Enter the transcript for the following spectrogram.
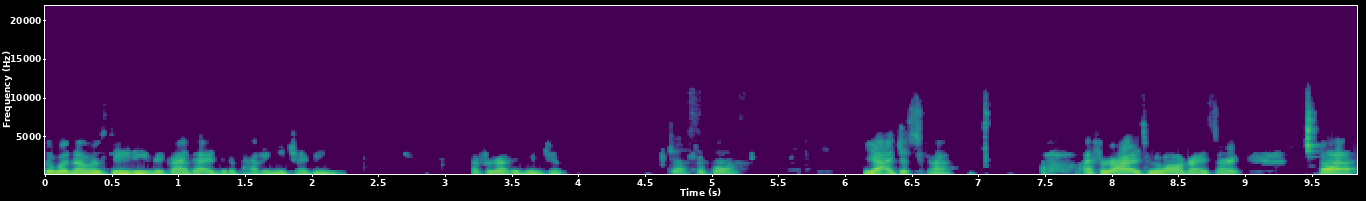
the one that was dating the guy that ended up having HIV. I forgot his name too. Jessica. Yeah, Jessica. I forgot. It's been a while, guys. Sorry, but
